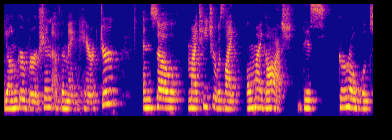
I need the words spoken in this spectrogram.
younger version of the main character. And so my teacher was like, oh my gosh, this girl looks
